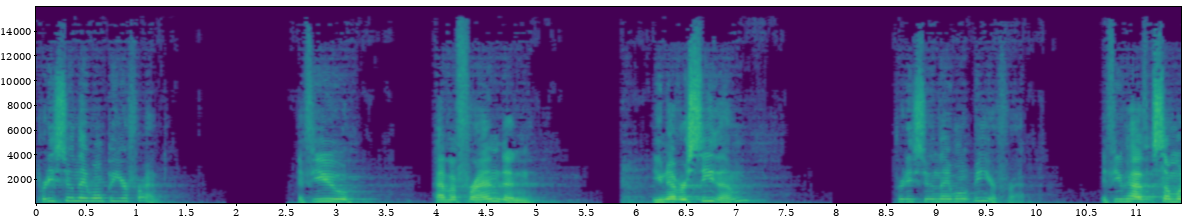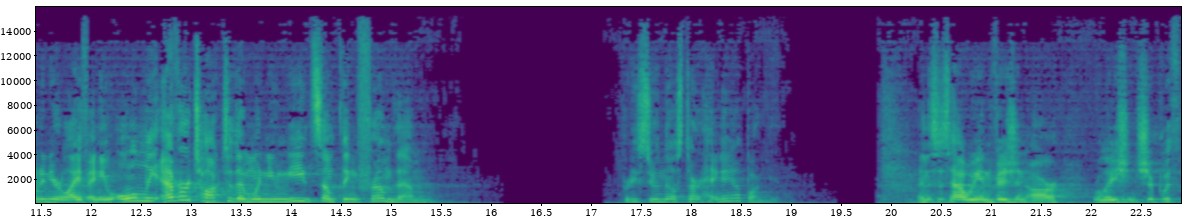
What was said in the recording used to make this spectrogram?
pretty soon they won't be your friend. If you have a friend and you never see them, pretty soon they won't be your friend. If you have someone in your life and you only ever talk to them when you need something from them, pretty soon they'll start hanging up on you. And this is how we envision our relationship with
